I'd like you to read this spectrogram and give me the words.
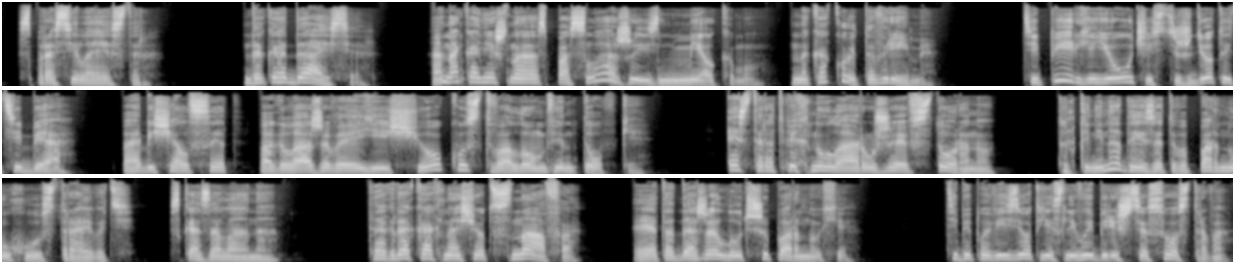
— спросила Эстер. «Догадайся. Она, конечно, спасла жизнь мелкому на какое-то время. Теперь ее участь ждет и тебя», — пообещал Сет, поглаживая ей щеку стволом винтовки. Эстер отпихнула оружие в сторону. «Только не надо из этого порнуху устраивать», — сказала она. «Тогда как насчет снафа? Это даже лучше порнухи. Тебе повезет, если выберешься с острова.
